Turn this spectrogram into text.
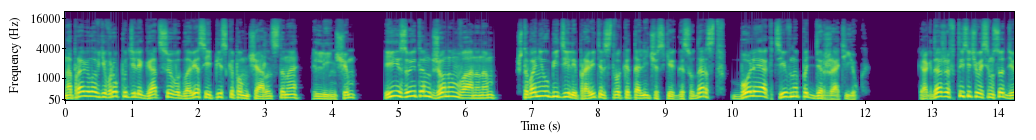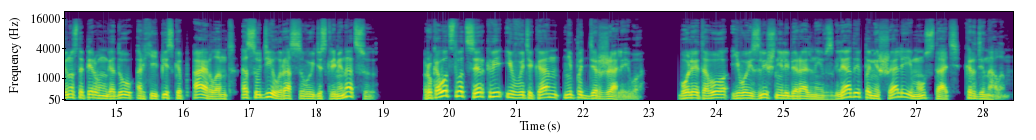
направило в Европу делегацию во главе с епископом Чарльстона, Линчем и иезуитом Джоном Ваноном, чтобы они убедили правительство католических государств более активно поддержать юг. Когда же в 1891 году архиепископ Айрланд осудил расовую дискриминацию, руководство церкви и в Ватикан не поддержали его. Более того, его излишне либеральные взгляды помешали ему стать кардиналом.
